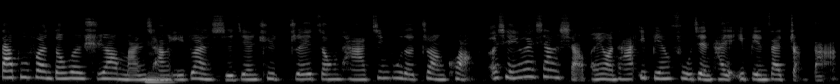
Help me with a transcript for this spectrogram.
大部分都会需要蛮长一段时间去追踪他进步的状况，而且因为像小朋友，他一边复健，他也一边在长大。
